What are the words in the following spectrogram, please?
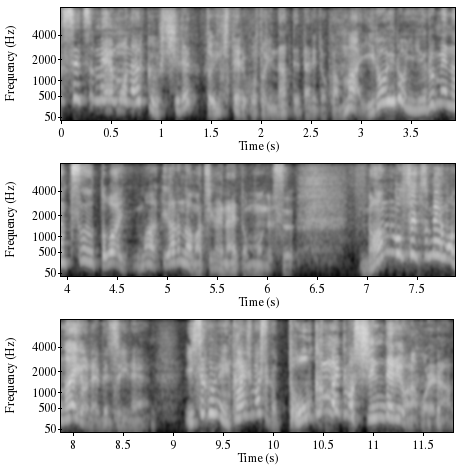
説明もなくしれっと生きてることになってたりとかまあいろいろ緩めな2とは、まあ、やるのは間違いないと思うんです。何の説明もないよね別にね。一作目に返しましたがどう考えても死んでるよなこれな。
